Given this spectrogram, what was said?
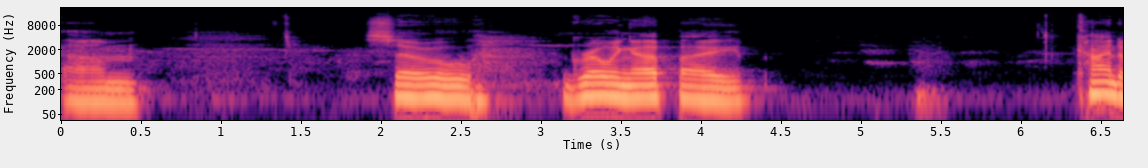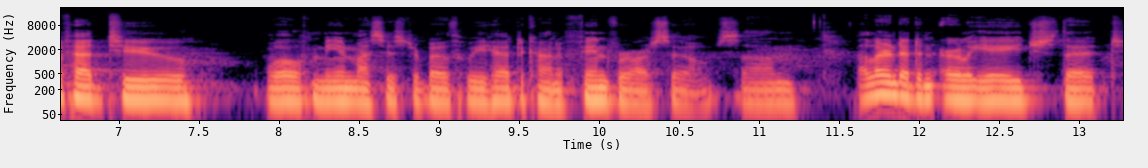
Um, so, growing up, I kind of had to, well, me and my sister both, we had to kind of fend for ourselves. Um, I learned at an early age that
